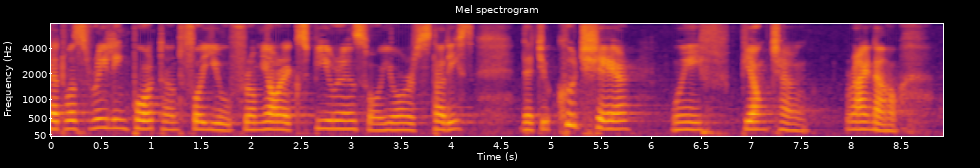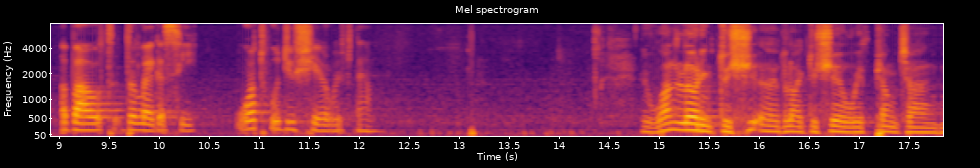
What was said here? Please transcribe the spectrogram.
that was really important for you from your experience or your studies that you could share with Pyeongchang right now about the legacy, what would you share with them? The one learning to uh, I'd like to share with Pyeongchang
